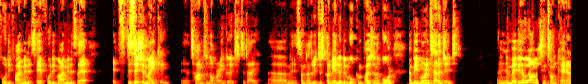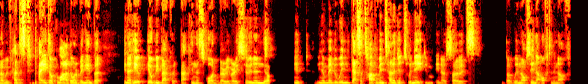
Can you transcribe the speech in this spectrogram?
45 minutes here, 45 minutes there, it's decision making at times are not very good today. Um, sometimes we've just got to be a little bit more composed on the ball and be more intelligent. And, you know, maybe we are missing Tom Kane. I know we've had this debate offline. I don't want to bring in, but you know, he'll he'll be back back in the squad very very soon. And Yep. You, you know, maybe we that's the type of intelligence we need. You know, so it's but we're not seeing that often enough.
